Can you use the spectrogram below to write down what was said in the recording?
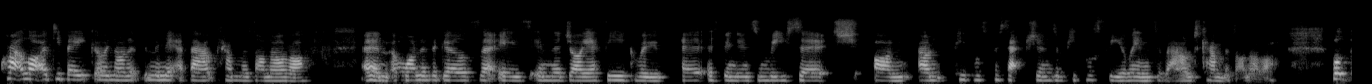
quite a lot of debate going on at the minute about cameras on or off. Um, and one of the girls that is in the Joy FE group uh, has been doing some research on on people's perceptions and people's feelings around cameras on or off. But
